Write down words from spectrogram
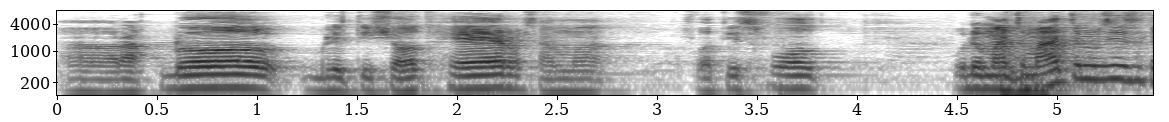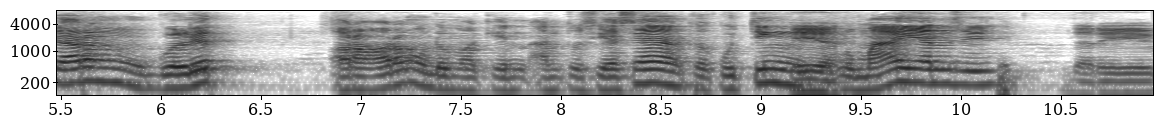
uh, Ragdoll, British Shorthair sama Scottish Fold. Udah macem-macem sih sekarang gue lihat orang-orang udah makin antusiasnya ke kucing Iya. lumayan sih. dari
